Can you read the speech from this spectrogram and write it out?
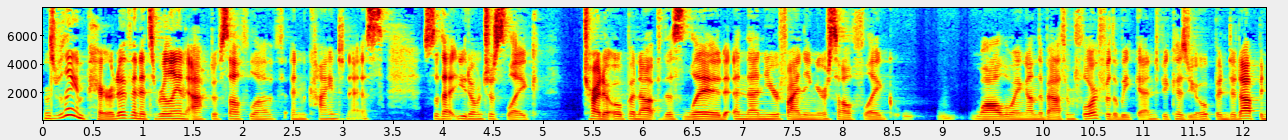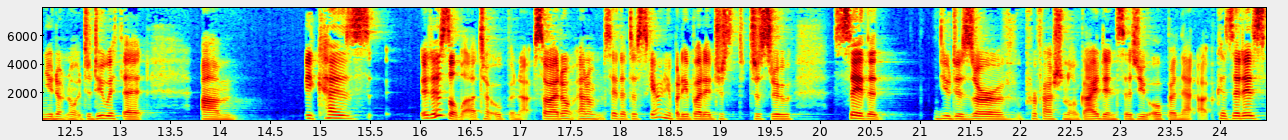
is really imperative and it's really an act of self-love and kindness so that you don't just like try to open up this lid and then you're finding yourself like wallowing on the bathroom floor for the weekend because you opened it up and you don't know what to do with it um, because it is a lot to open up. So I don't I don't say that to scare anybody, but it just just to say that you deserve professional guidance as you open that up because it is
